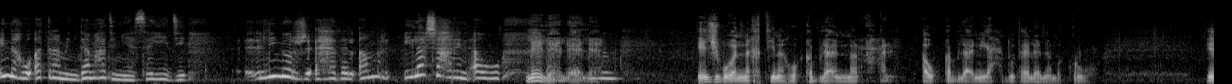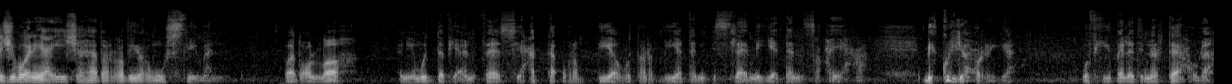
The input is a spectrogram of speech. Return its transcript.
إنه أطرى من دمعة يا سيدي. لنرجئ هذا الأمر إلى شهر أو لا لا لا لا. يجب أن نختنه قبل أن نرحل أو قبل أن يحدث لنا مكروه. يجب أن يعيش هذا الرضيع مسلما. وأدعو الله أن يمد في أنفاسي حتى أربيه تربية إسلامية صحيحة بكل حرية وفي بلد نرتاح له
